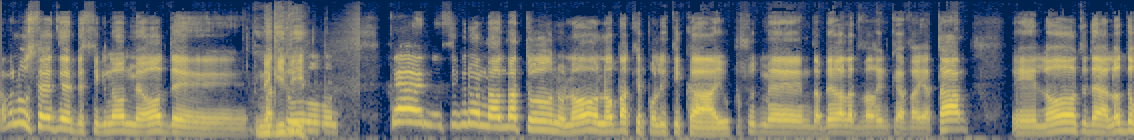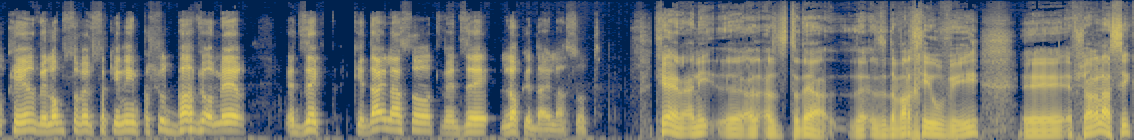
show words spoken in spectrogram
אבל הוא עושה את זה בסגנון מאוד אה, נגידי. מתון. כן, סגנון מאוד מתון, הוא לא, לא בא כפוליטיקאי, הוא פשוט מדבר על הדברים כהווייתם, אה, לא, אתה יודע, לא דוקר ולא מסובב סכינים, פשוט בא ואומר, את זה כדאי לעשות ואת זה לא כדאי לעשות. כן, אני, אז אתה יודע, זה, זה דבר חיובי. אפשר להסיק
